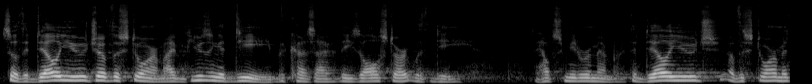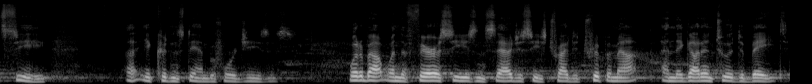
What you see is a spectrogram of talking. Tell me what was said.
So, the deluge of the storm, I'm using a D because I, these all start with D. It helps me to remember. The deluge of the storm at sea, uh, it couldn't stand before Jesus. What about when the Pharisees and Sadducees tried to trip him out and they got into a debate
